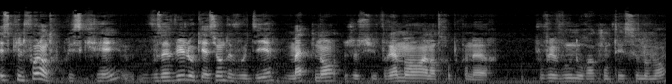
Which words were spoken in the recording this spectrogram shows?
Est-ce qu'une fois l'entreprise créée, vous avez eu l'occasion de vous dire maintenant je suis vraiment un entrepreneur? Pouvez-vous nous raconter ce moment?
